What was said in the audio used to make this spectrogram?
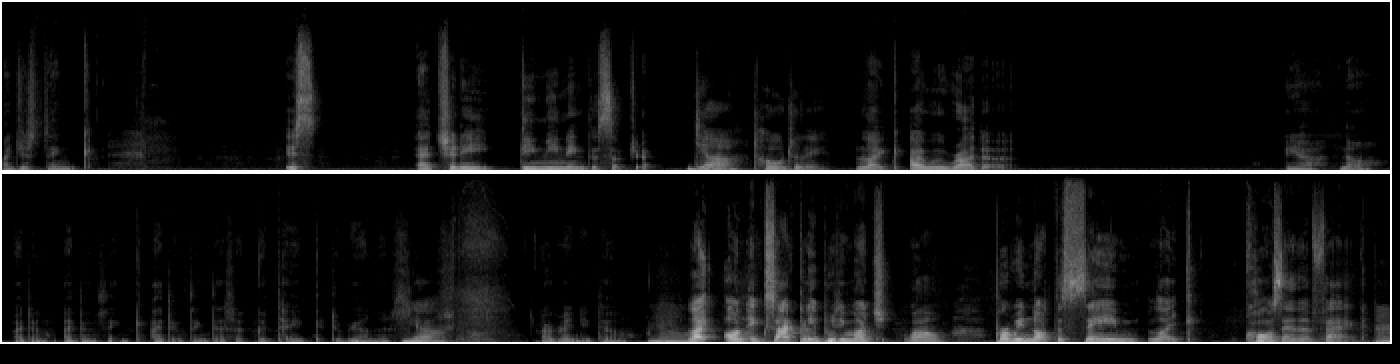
i just think it's actually demeaning the subject Yeah, totally. Like i would rather yeah no i don't i don't think i don't think that's a good take to be honest Yeah. I really don't. No. Like on exactly pretty much well, probably not the same like cause and effect, Mm.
